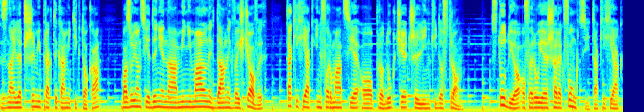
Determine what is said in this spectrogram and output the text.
z najlepszymi praktykami TikToka, bazując jedynie na minimalnych danych wejściowych, takich jak informacje o produkcie czy linki do stron. Studio oferuje szereg funkcji, takich jak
